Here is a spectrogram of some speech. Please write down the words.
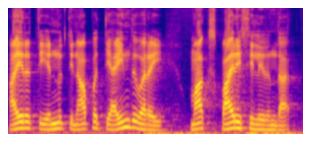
ஆயிரத்தி எண்ணூற்றி நாற்பத்தி ஐந்து வரை மார்க்ஸ் பாரிஸில் இருந்தார்.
